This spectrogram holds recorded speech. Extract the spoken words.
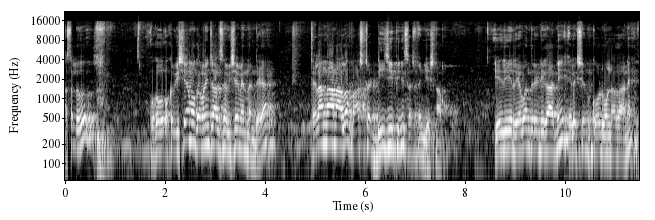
అసలు ఒక ఒక విషయం గమనించాల్సిన విషయం ఏంటంటే తెలంగాణలో రాష్ట్ర డీజీపీని సస్పెండ్ చేసినారు. ఏది రేవంత్ రెడ్డి గారిని ఎలక్షన్ కోడ్ ఉండగానే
